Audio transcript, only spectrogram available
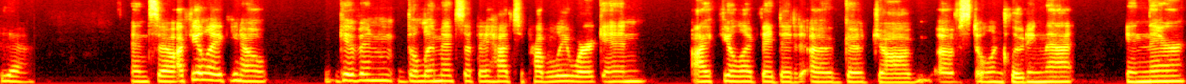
Yeah. And so I feel like, you know, given the limits that they had to probably work in, I feel like they did a good job of still including that in there.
